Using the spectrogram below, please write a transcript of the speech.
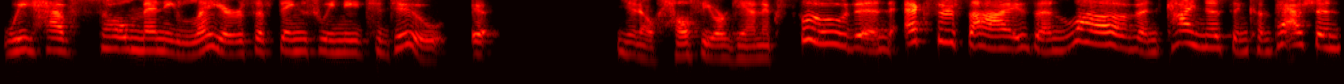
we have so many layers of things we need to do. It, you know, healthy organic food and exercise and love and kindness and compassion,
